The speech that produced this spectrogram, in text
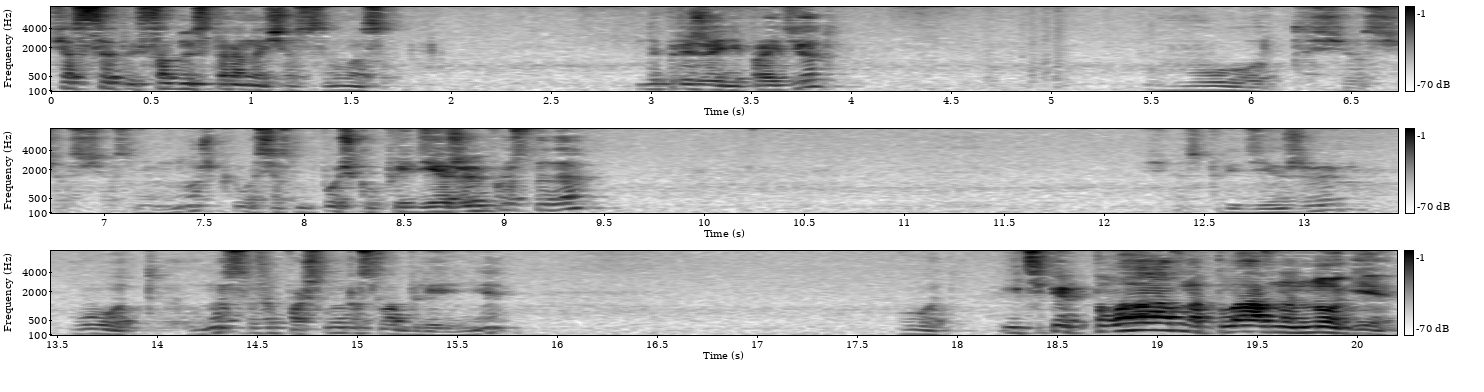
Сейчас с этой, с одной стороны, сейчас у нас напряжение пройдет. Вот, сейчас, сейчас. Вот сейчас мы почку придерживаем просто, да? Сейчас придерживаем. Вот, у нас уже пошло расслабление. Вот. И теперь плавно, плавно ноги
